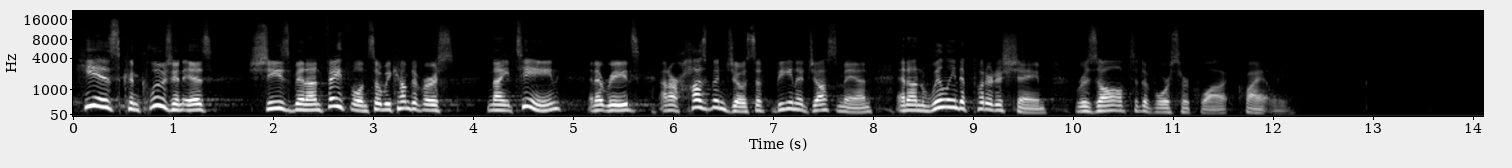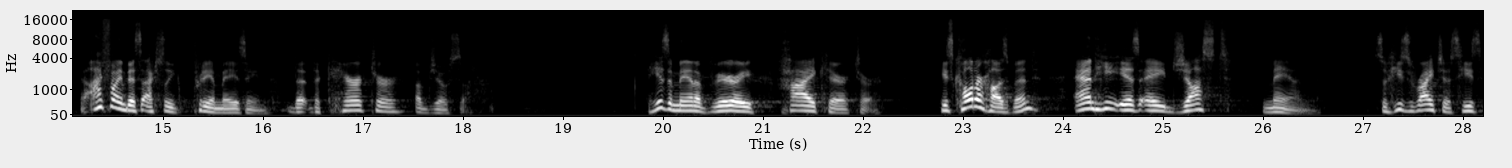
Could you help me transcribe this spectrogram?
his conclusion is she's been unfaithful. And so we come to verse 19, and it reads And our husband Joseph, being a just man and unwilling to put her to shame, resolved to divorce her quietly. Now, I find this actually pretty amazing the, the character of Joseph. He is a man of very high character. He's called her husband, and he is a just man. So he's righteous, he's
